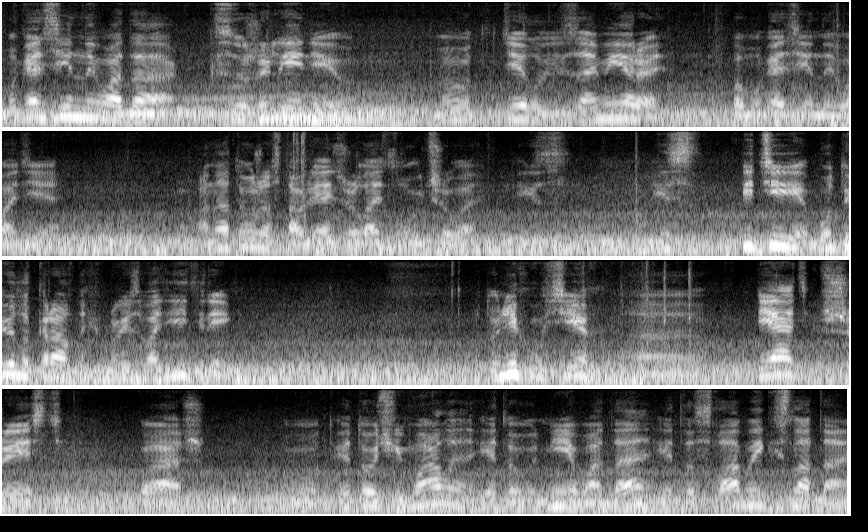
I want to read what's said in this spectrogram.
Магазинная вода, к сожалению, мы вот делали замеры по магазинной воде она тоже оставляет желать лучшего. Из, из пяти бутылок разных производителей, вот у них у всех э, 5-6 pH. Вот. Это очень мало, это не вода, это слабая кислота.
